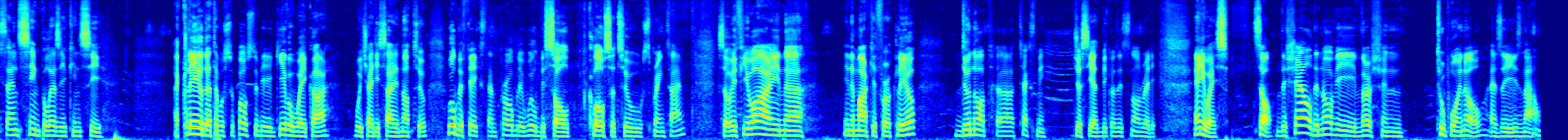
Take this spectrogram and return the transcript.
Nice and simple as you can see. A Clio that was supposed to be a giveaway car, which I decided not to, will be fixed and probably will be sold closer to springtime. So if you are in a, in the market for a Clio, do not uh, text me just yet because it's not ready. Anyways, so the shell, the Novi version 2.0 as it is now,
